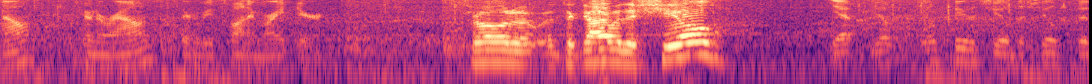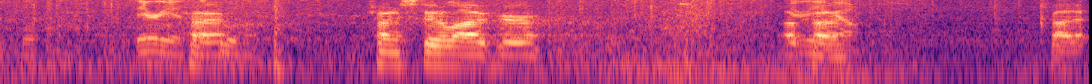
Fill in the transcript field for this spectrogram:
now. Turn around. They're gonna be spawning right here. Throw it at the guy with the shield. Yep, you'll you'll see the shield. The shield's visible. There he is. Okay. There's two of them. trying to stay alive here. Okay. go. Got it.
